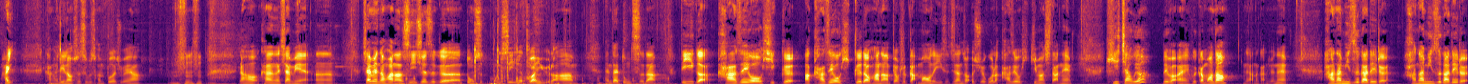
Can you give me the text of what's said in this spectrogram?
嗨，看看林老师是不是很博学呀？然后看看下面，嗯，下面的话呢是一些这个动词，是一些短语了啊，带动词的。第一个卡ぜをひく啊，卡ぜをひく的话呢，表示感冒的意思，这咱早就学过了。卡ぜをひきましたね，ひいちゃうよ，对吧？哎，会感冒的这样的感觉呢。 哈纳米兹嘎德勒，哈纳米兹嘎德勒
